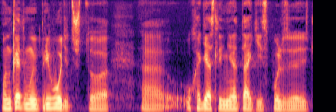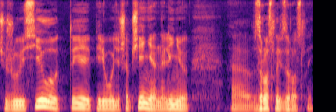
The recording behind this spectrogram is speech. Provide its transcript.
он к этому и приводит, что э, уходя с линии атаки, используя чужую силу, ты переводишь общение на линию взрослый-взрослый.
